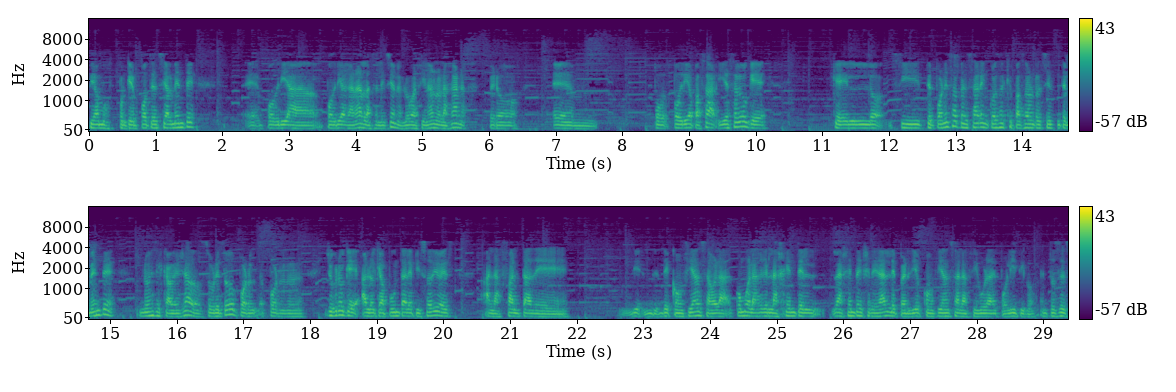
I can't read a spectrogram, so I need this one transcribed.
digamos, porque potencialmente eh, podría, podría ganar las elecciones, luego al final no las gana, pero em, podría pasar. Y es algo que, que lo, si te pones a pensar en cosas que pasaron recientemente, no es descabellado, sobre todo por, por yo creo que a lo que apunta el episodio es a la falta de, de, confianza o la, cómo la, la, gente la gente en general le perdió confianza a la figura del político entonces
